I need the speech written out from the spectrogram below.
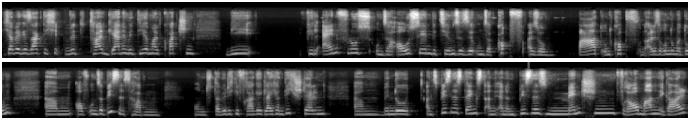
Ich habe ja gesagt, ich würde total gerne mit dir mal quatschen, wie viel Einfluss unser Aussehen bzw. unser Kopf, also Bart und Kopf und alles rundum und um, ähm, auf unser Business haben. Und da würde ich die Frage gleich an dich stellen. Ähm, wenn du ans Business denkst, an einen Business-Menschen, Frau, Mann, egal,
